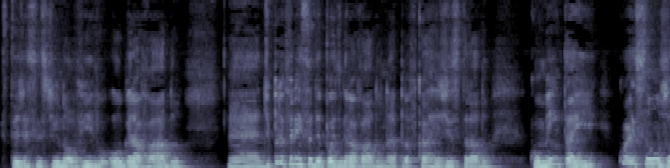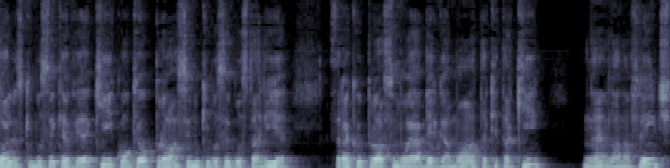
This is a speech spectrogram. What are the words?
esteja assistindo ao vivo ou gravado, é, de preferência depois gravado, né, para ficar registrado. Comenta aí quais são os óleos que você quer ver aqui, qual que é o próximo que você gostaria. Será que o próximo é a bergamota, que está aqui, né, lá na frente?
